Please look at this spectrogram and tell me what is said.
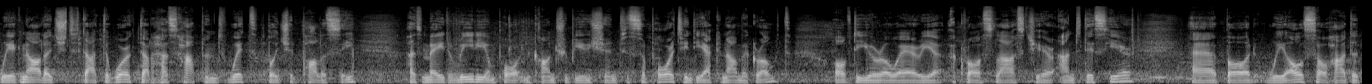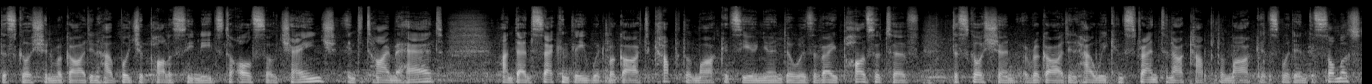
we acknowledged that the work that has happened with budget policy has made a really important contribution to supporting the economic growth of the euro area across last year and this year. Uh, but we also had a discussion regarding how budget policy needs to also change in the time ahead. And then, secondly, with regard to Capital Markets Union, there was a very positive discussion regarding how we can strengthen our capital markets within the summit.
